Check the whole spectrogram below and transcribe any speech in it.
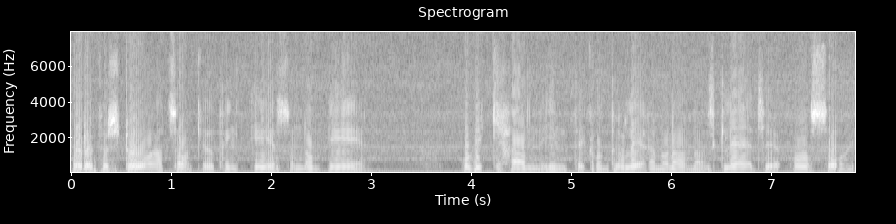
och det förstår att saker och ting är som de är. Och vi kan inte kontrollera någon annans glädje och sorg.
